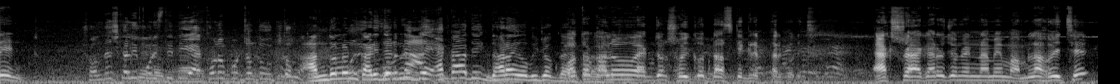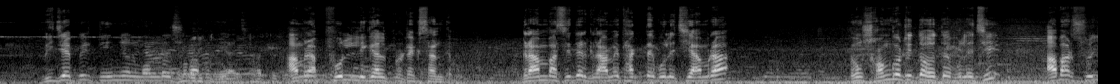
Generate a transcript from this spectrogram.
রেন্ট সন্দেশকালী পরিস্থিতি এখনও পর্যন্ত উত্তপ্ত। আন্দোলনকারীদের বিরুদ্ধে একাধিক ধারায় অভিযোগ দায়ের করা হয়েছে। গতকালও একজন সৈকত দাসকে গ্রেপ্তার করেছে। একশো এগারো জনের নামে মামলা হয়েছে। বিজেপির তিনজন মণ্ডল সভাপতি আছে। আমরা ফুল লিগ্যাল প্রোটেকশন দেব। গ্রামবাসীদের গ্রামে থাকতে বলেছি আমরা এবং সংগঠিত হতে বলেছি। আবার সুই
